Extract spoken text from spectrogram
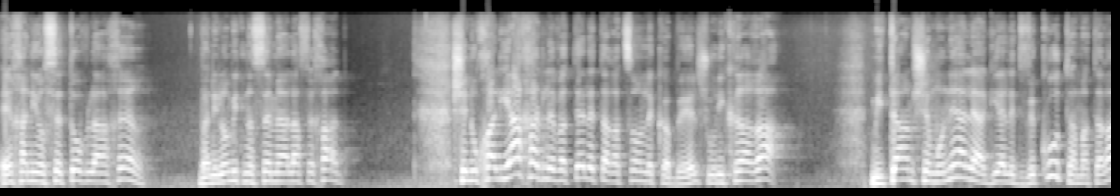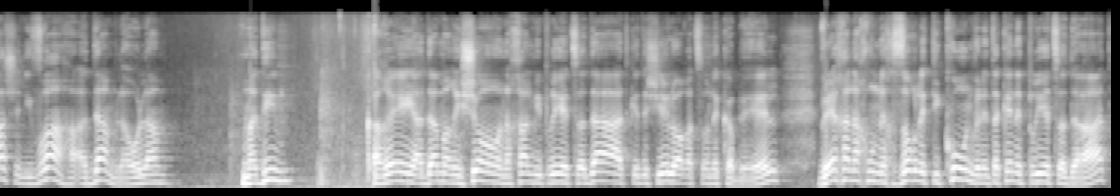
איך אני עושה טוב לאחר, ואני לא מתנשא מעל אף אחד. שנוכל יחד לבטל את הרצון לקבל, שהוא נקרא רע, מטעם שמונע להגיע לדבקות המטרה שנברא האדם לעולם. מדהים. הרי האדם הראשון אכל מפרי עץ הדעת כדי שיהיה לו הרצון לקבל, ואיך אנחנו נחזור לתיקון ונתקן את פרי עץ הדעת?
